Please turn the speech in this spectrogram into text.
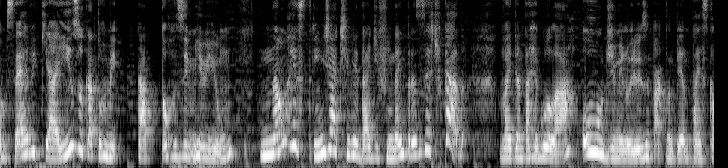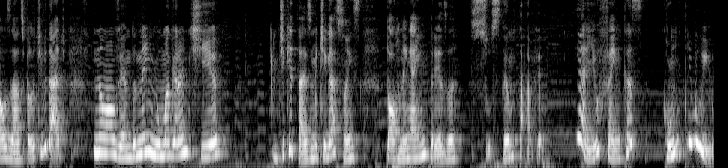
Observe que a ISO 14001 não restringe a atividade fim da empresa certificada. Vai tentar regular ou diminuir os impactos ambientais causados pela atividade, não havendo nenhuma garantia de que tais mitigações tornem a empresa sustentável. E aí o Fencas contribuiu.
